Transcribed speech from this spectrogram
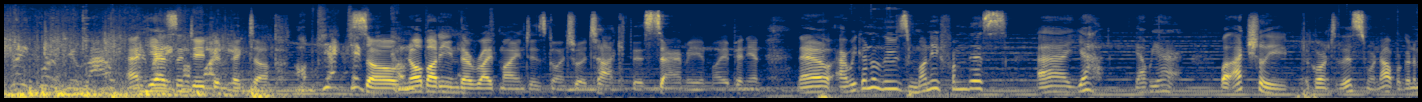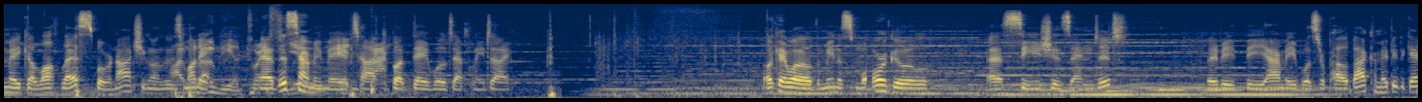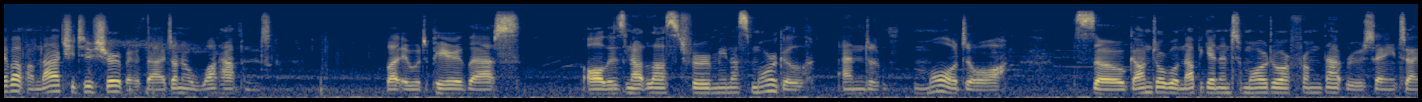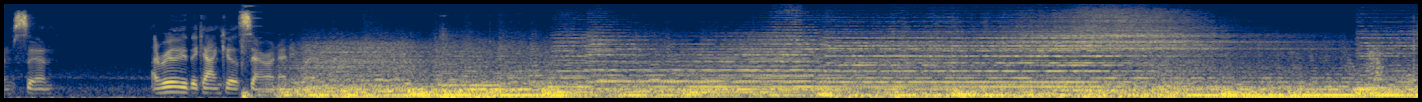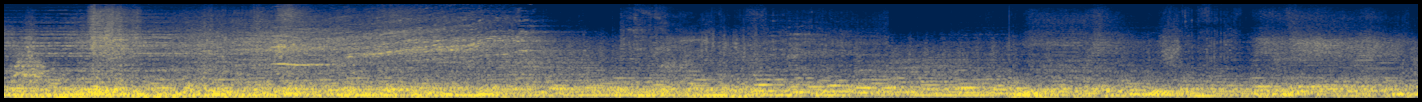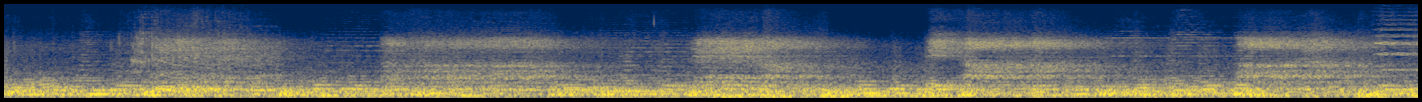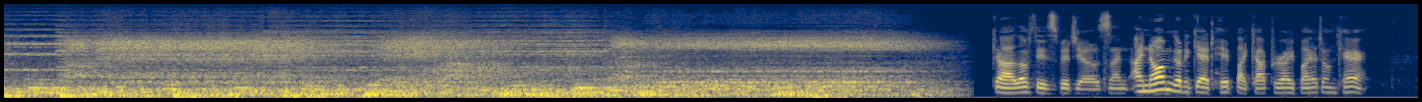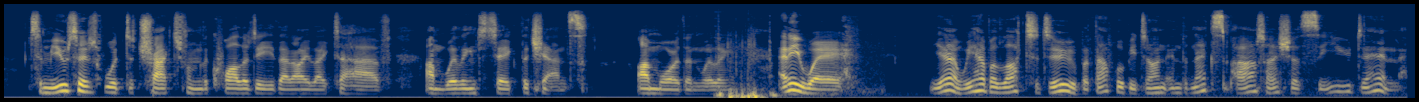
Regroup, you loud! And he has indeed been picked up. Objective So nobody in their right mind is going to attack this army, in my opinion. Now, are we going to lose money from this? Uh, yeah, yeah, we are. Well, actually, according to this, we're not. We're going to make a lot less, but we're not actually going to lose money. Now, this you army may attack, but they will definitely die. Okay, well, the Minas Morgul uh, siege is ended. Maybe the army was repelled back, or maybe they gave up. I'm not actually too sure about that. I don't know what happened. But it would appear that all is not lost for Minas Morgul and Mordor. So Gondor will not be getting into Mordor from that route anytime soon. And really, they can't kill Sauron anyway. I love these videos, and I know I'm gonna get hit by copyright, but I don't care. To mute it would detract from the quality that I like to have. I'm willing to take the chance. I'm more than willing. Anyway, yeah, we have a lot to do, but that will be done in the next part. I shall see you then.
